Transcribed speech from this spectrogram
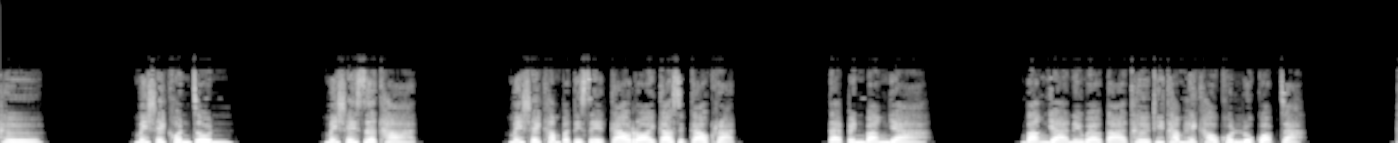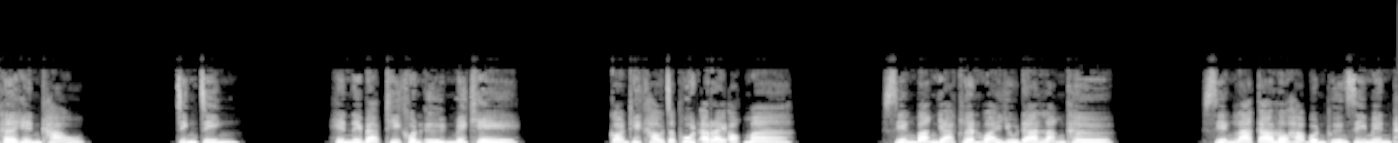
เธอ ไม่ใช่คนจน ไม่ใช่เสื้อขาด ไม่ใช่คำปฏิเสธ 999 ครัด แต่เป็นบางอย่า บางอย่าในแววตาเธอที่ทำให้เขาขนลุกกวับจะเธอเห็นเขา จริงๆ เห็นในแบบที่คนอื่นไม่เค ก่อนที่เขาจะพูดอะไรออกมา เสียงบางอย่าเคลื่อนไหวอยู่ด้านหลังเธอ เสียงลากก้าวโลหะบนพื้นซีเมนต์แผ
